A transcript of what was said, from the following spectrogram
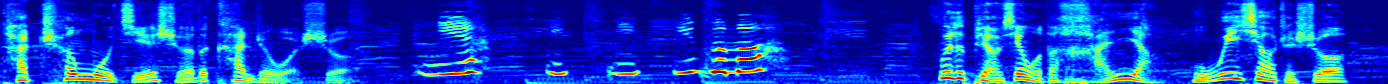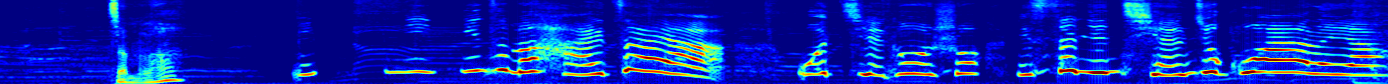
她瞠目结舌的看着我说：“你你你你怎么？”为了表现我的涵养，我微笑着说：“怎么了？你你你怎么还在啊？我姐跟我说你三年前就挂了呀！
